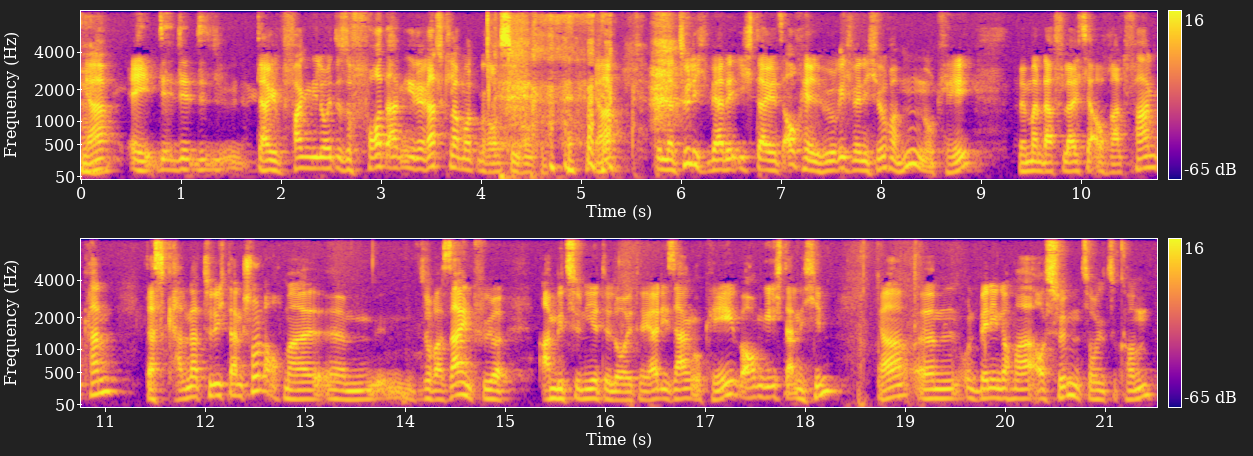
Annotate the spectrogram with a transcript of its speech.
Ja, ey, da fangen die Leute sofort an, ihre Radklamotten rauszusuchen. ja, und natürlich werde ich da jetzt auch hellhörig, wenn ich höre, hm, okay, wenn man da vielleicht ja auch Rad fahren kann, das kann natürlich dann schon auch mal ähm, sowas sein für ambitionierte Leute, ja, die sagen, okay, warum gehe ich da nicht hin? Ja, ähm, und Benny nochmal aufs Schwimmen zurückzukommen,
